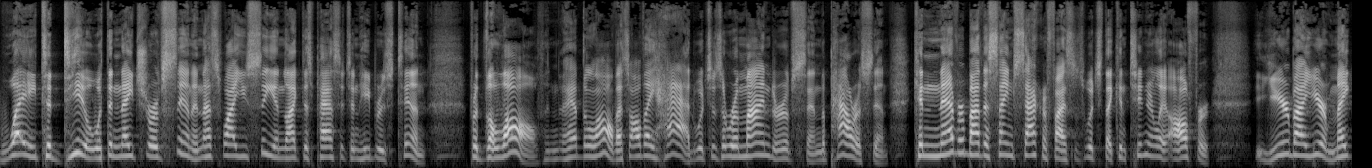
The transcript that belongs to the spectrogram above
way to deal with the nature of sin. And that's why you see in like this passage in Hebrews 10 for the law, and they had the law, that's all they had, which is a reminder of sin, the power of sin, can never, by the same sacrifices which they continually offer year by year, make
